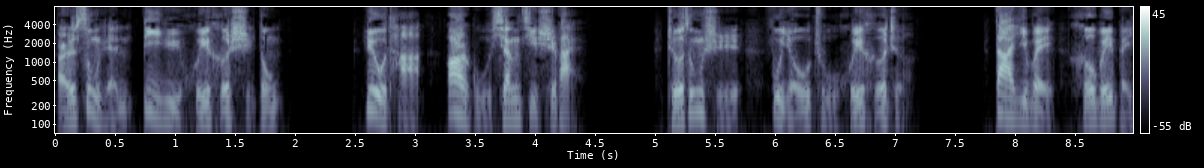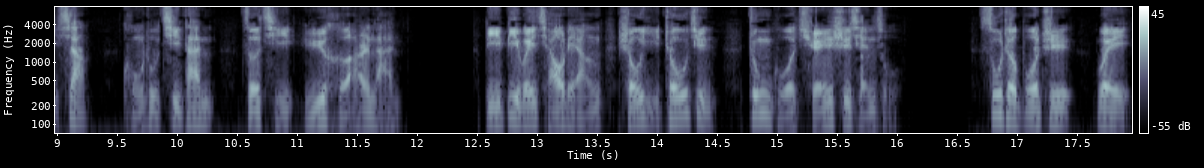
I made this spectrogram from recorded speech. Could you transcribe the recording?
而宋人必欲回河始东。六塔二谷相继失败。哲宗时复有主回纥者，大意为何为北向，恐入契丹，则其于河而南，彼必为桥梁，守以州郡，中国全失险阻。苏辙伯之谓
